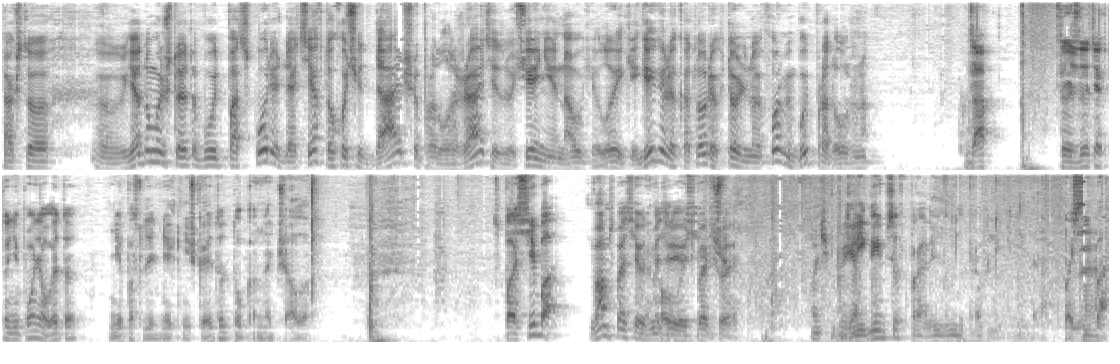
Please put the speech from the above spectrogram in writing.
Так что э, я думаю, что это будет подспорье для тех, кто хочет дальше продолжать изучение науки логики Гегеля, которая в той или иной форме будет продолжена. Да. То есть для тех, кто не понял, это не последняя книжка, это только начало. Спасибо. Вам спасибо, Михаил Дмитрий Васильевич. большое. Очень приятно. Двигаемся в правильном направлении. Да. Спасибо.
